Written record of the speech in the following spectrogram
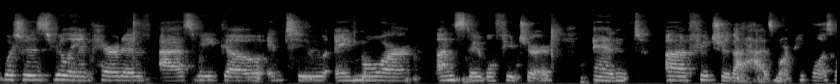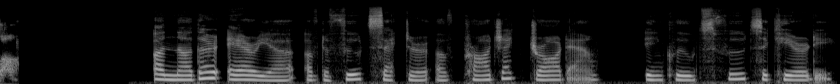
Which is really imperative as we go into a more unstable future and a future that has more people as well. Another area of the food sector of Project Drawdown includes food security.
